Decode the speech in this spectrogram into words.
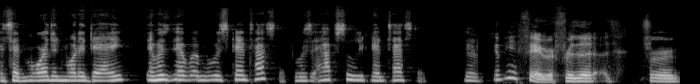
I said more than one a day. It was, it was fantastic. It was absolutely fantastic. Yeah. Do me a favor for the, for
